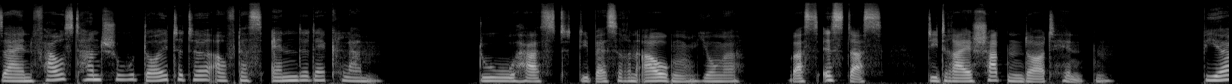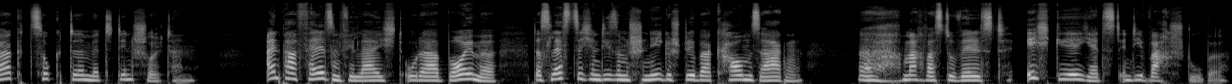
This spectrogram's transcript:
sein Fausthandschuh deutete auf das Ende der Klamm. Du hast die besseren Augen, Junge. Was ist das? Die drei Schatten dort hinten. Björk zuckte mit den Schultern. Ein paar Felsen vielleicht oder Bäume, das lässt sich in diesem Schneegestöber kaum sagen. Ach, mach, was du willst. Ich gehe jetzt in die Wachstube.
